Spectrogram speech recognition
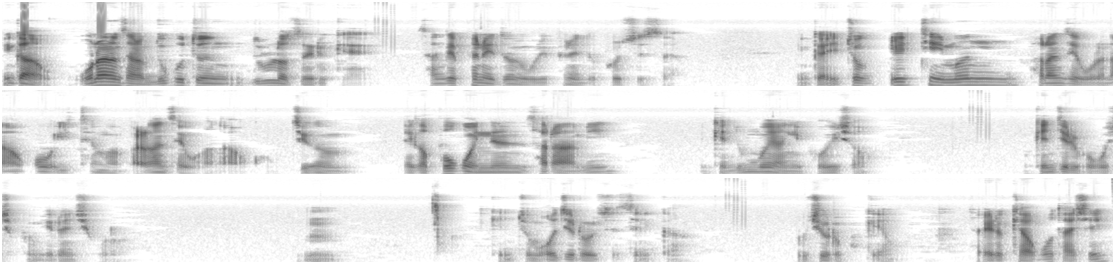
그러니까 원하는 사람 누구든 눌러서 이렇게 상대편이든 우리 편이든 볼 수 있어요. 그러니까 이쪽 1팀은 파란색으로 나오고 2팀은 빨간색으로 나오고 지금 내가 보고 있는 사람이 이렇게 눈 모양이 보이죠. 겐지를 보고 싶으면 이런 식으로. 음, 좀 어지러울 수 있으니까 루시로 볼게요. 자 이렇게 하고 다시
